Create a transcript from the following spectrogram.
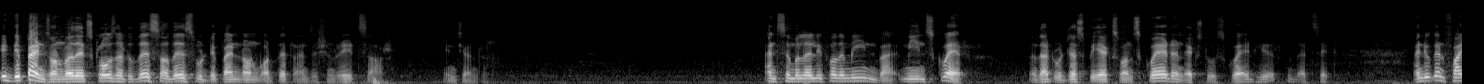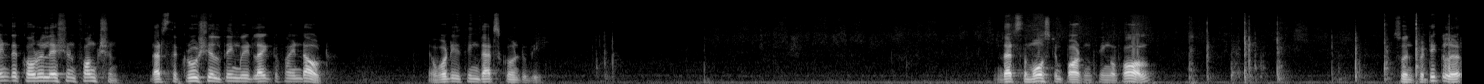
It depends on whether it is closer to this or this would depend on what the transition rates are in general. And similarly for the mean mean square that would just be x1 squared and x2 squared here that is it. And you can find the correlation function. That is the crucial thing we would like to find out. Now what do you think that is going to be that is the most important thing of all. So in particular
